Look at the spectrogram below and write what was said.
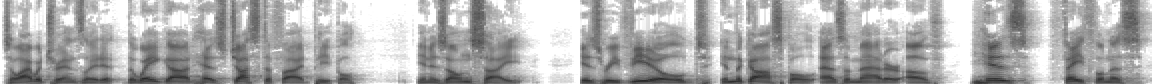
So I would translate it the way God has justified people in his own sight is revealed in the gospel as a matter of his faithfulness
